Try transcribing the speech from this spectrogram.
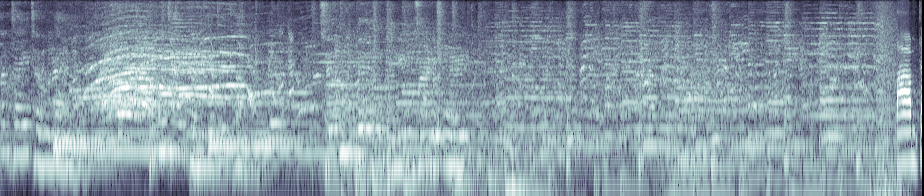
ามใจเท่าไรหัวใจก็ยังสั่นฉันเป็นเพียงชายคนหนึ่งตามใจ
